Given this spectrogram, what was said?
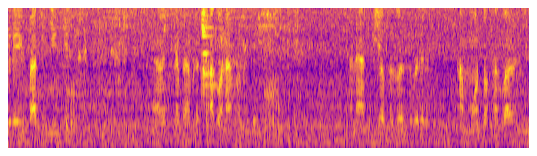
ગ્રેવી પાકી ગઈ છે. હવે છે ને આપણે ખાગો નાખવા માંડીએ અને આ બીજો ફાગો ખબર આ મોટો ખાગો આવે ને.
